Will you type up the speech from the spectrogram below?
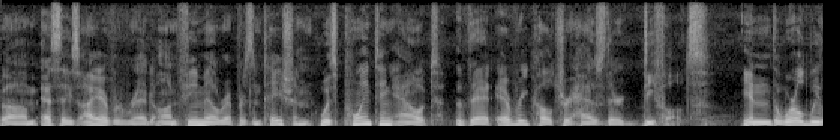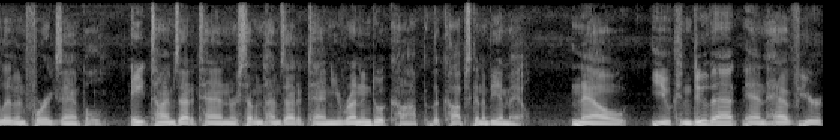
um, essays I ever read on female representation was pointing out that every culture has their defaults. In the world we live in, for example, eight times out of ten or seven times out of ten, you run into a cop, the cop's going to be a male. Now, you can do that and have your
